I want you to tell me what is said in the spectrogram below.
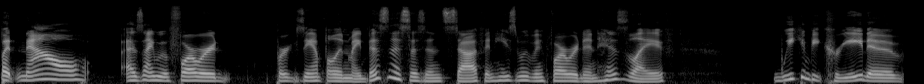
But now as i move forward for example in my businesses and stuff and he's moving forward in his life we can be creative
